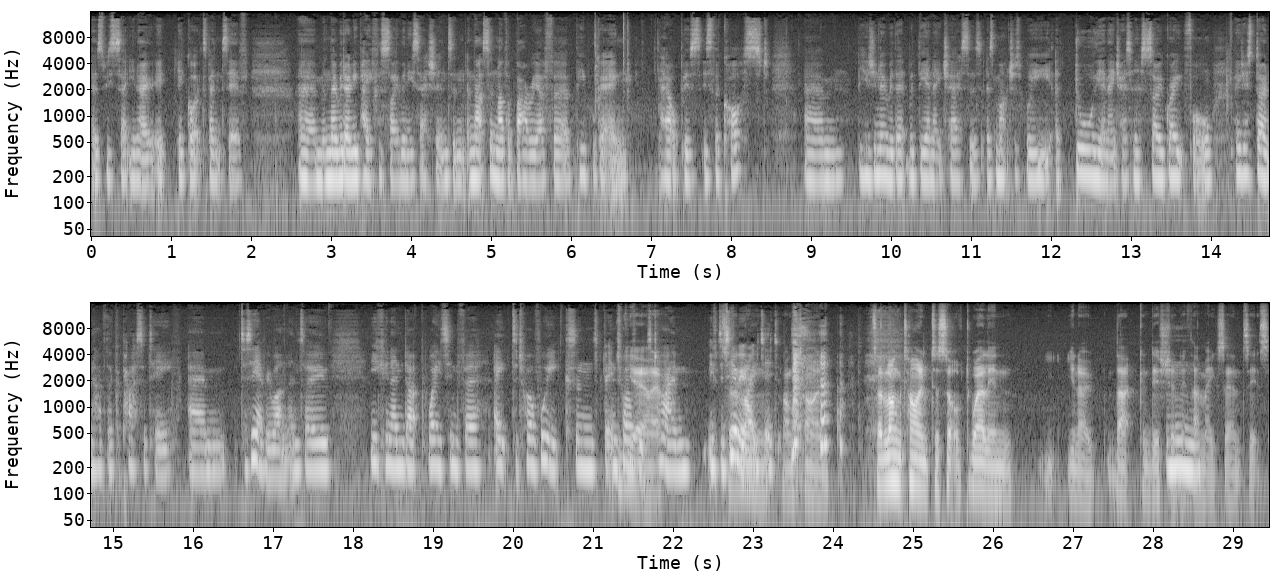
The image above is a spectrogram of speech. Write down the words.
as we said, you know, it, it got expensive. Um, and they would only pay for so many sessions, and, and that's another barrier for people getting help is is the cost um, because you know with it with the NHS as, as much as we adore the NHS and are so grateful they just don't have the capacity um, to see everyone and so you can end up waiting for 8 to 12 weeks and but in 12 Yeah, weeks time you've It's a long- deteriorated Long, time. it's a long time to sort of dwell in you know that condition if Mm. that makes sense it's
